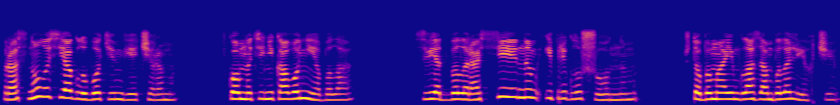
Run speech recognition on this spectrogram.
Проснулась я глубоким вечером. В комнате никого не было. Свет был рассеянным и приглушенным, чтобы моим глазам было легче.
